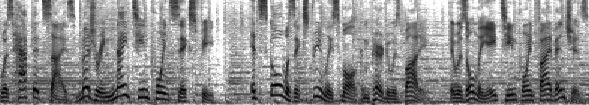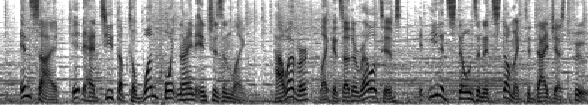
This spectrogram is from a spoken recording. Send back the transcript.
was half its size, measuring 19.6 feet. Its skull was extremely small compared to his body. It was only 18.5 inches. Inside, it had teeth up to 1.9 inches in length. However, like its other relatives, it needed stones in its stomach to digest food.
